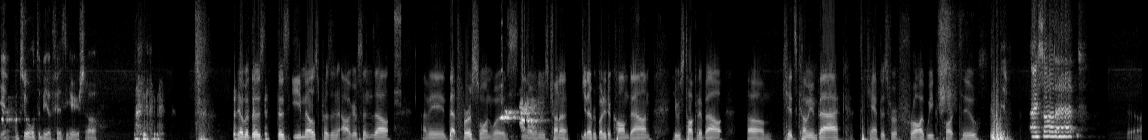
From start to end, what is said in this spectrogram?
Yeah, I'm too old to be a fifth year, so Yeah, but those those emails President Alger sends out, I mean, that first one was, you know, when he was trying to get everybody to calm down, he was talking about um, kids coming back to campus for Frog Week Part Two. I saw that. Yeah,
